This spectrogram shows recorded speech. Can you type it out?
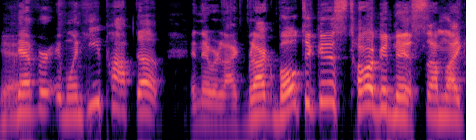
Yeah. never when he popped up and they were like Black Balticus Targetness. I'm like,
